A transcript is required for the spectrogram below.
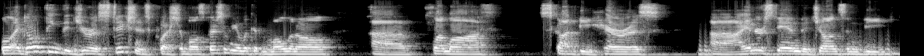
Well, I don't think the jurisdiction is questionable, especially when you look at Mullenix, uh, Plumhoff, Scott v. Harris, uh, I understand the Johnson v.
